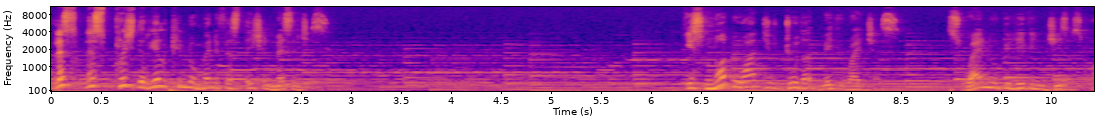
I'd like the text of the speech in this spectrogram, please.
Let's, let's preach the real kingdom manifestation messages. It's not what you do that make you righteous. It's when you believe in Jesus Christ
